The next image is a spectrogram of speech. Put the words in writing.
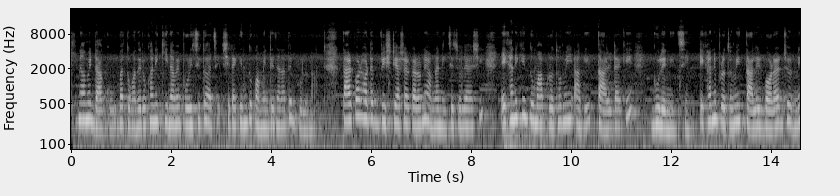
কী নামে ডাকো বা তোমাদের ওখানে কী নামে পরিচিত আছে, সেটা কিন্তু কমেন্টে জানাতে ভুলো না। তারপর হঠাৎ বৃষ্টি আসার কারণে আমরা নিচে চলে আসি। এখানে কিন্তু মা প্রথমেই আগে তালটাকে গুলে নিচ্ছে। এখানে প্রথমেই তালের বড়ার জন্যে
